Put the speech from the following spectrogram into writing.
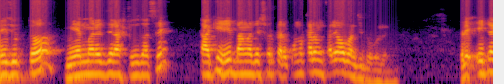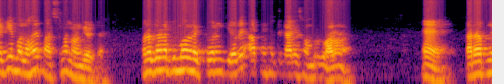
নিযুক্ত মিয়ানমারের যে রাষ্ট্রদূত আছে, তাকে বাংলাদেশ সরকার কোনো কারণ ছাড়াই অবাঞ্ছিত করলেন তাহলে এটাকে বলা হয় পার্সোনাল নন গ্রেটা মনে করেন আপনি মনে রাখতে পারেন কি হবে? আপনার সাথে কারও সম্পর্ক ভালো না। হ্যাঁ তারা আপনি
